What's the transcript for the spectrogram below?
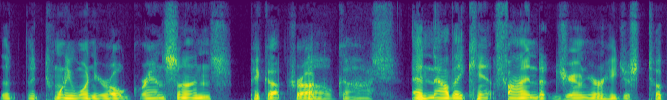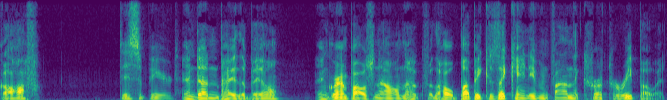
the the 21 year old grandson's pickup truck, oh gosh, and now they can't find Junior. He just took off disappeared. and doesn't pay the bill, and grandpa's now on the hook for the whole puppy because they can't even find the truck to repo it.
